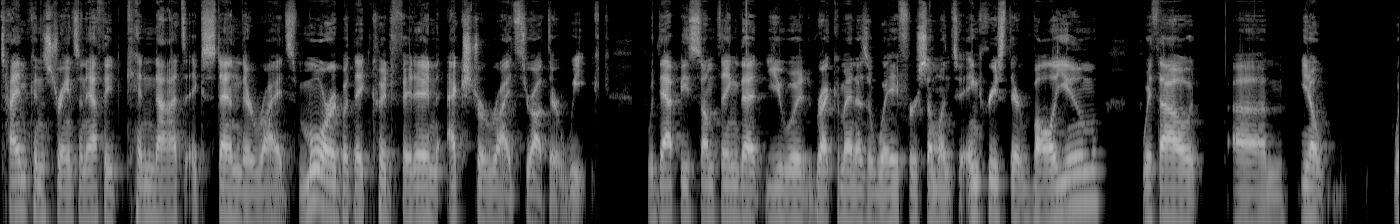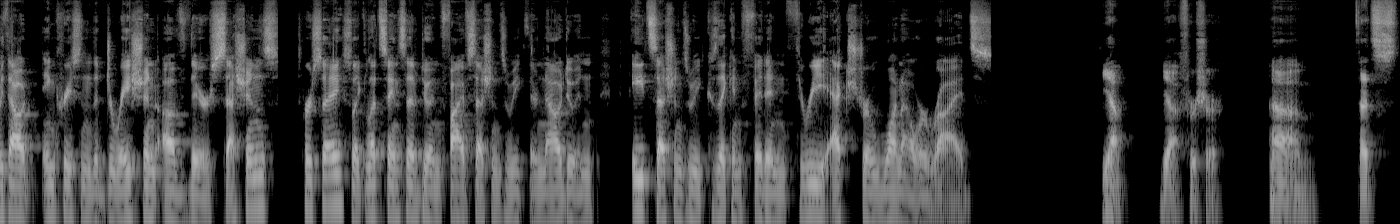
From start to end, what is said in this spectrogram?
time constraints, an athlete cannot extend their rides more, but they could fit in extra rides throughout their week. Would that be something that you would recommend as a way for someone to increase their volume without, um, you know, without increasing the duration of their sessions per se? So, like, let's say instead of doing five sessions a week, they're now doing eight sessions a week because they can fit in three extra one-hour rides. Yeah, yeah, for sure. Um, that's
